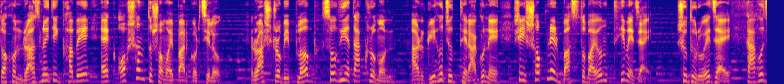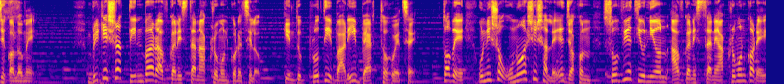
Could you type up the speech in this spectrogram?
তখন রাজনৈতিকভাবে এক অশান্ত সময় পার করছিল। রাষ্ট্রবিপ্লব, সোভিয়েত আক্রমণ আর গৃহযুদ্ধের আগুনে সেই স্বপ্নের বাস্তবায়ন থেমে যায়, শুধু রয়ে যায় কাগজে কলমে। ব্রিটিশরা তিনবার আফগানিস্তান আক্রমণ করেছিল, কিন্তু প্রতিবারই ব্যর্থ হয়েছে। তবে উনিশশো উনআশি সালে যখন সোভিয়েত ইউনিয়ন আফগানিস্তানে আক্রমণ করে,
